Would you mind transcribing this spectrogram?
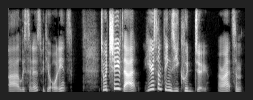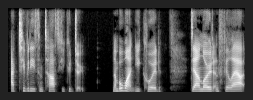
uh, listeners, with your audience, to achieve that, here are some things you could do. All right, some activities, some tasks you could do. Number one, you could download and fill out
